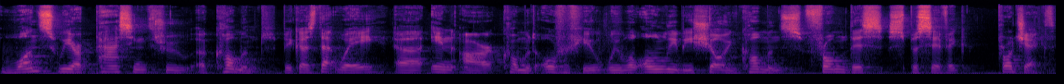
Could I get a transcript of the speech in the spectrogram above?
once we are passing through a comment, because that way uh, in our comment overview, we will only be showing comments from this specific project.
